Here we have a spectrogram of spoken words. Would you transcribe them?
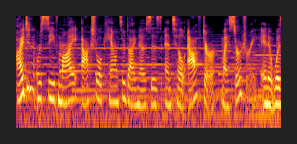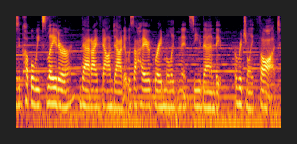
I didn't receive my actual cancer diagnosis until after my surgery, and it was a couple weeks later that I found out it was a higher grade malignancy than they originally thought,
